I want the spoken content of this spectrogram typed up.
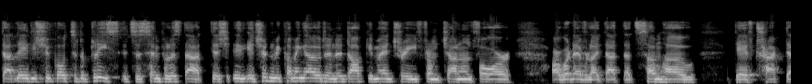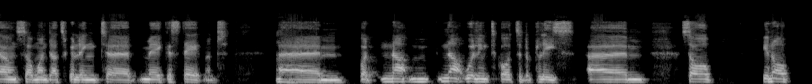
that lady should go to the police. It's as simple as that. It shouldn't be coming out in a documentary from Channel 4 or whatever like that, that somehow they've tracked down someone that's willing to make a statement. Um, but not not willing to go to the police. Um, so, you know,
